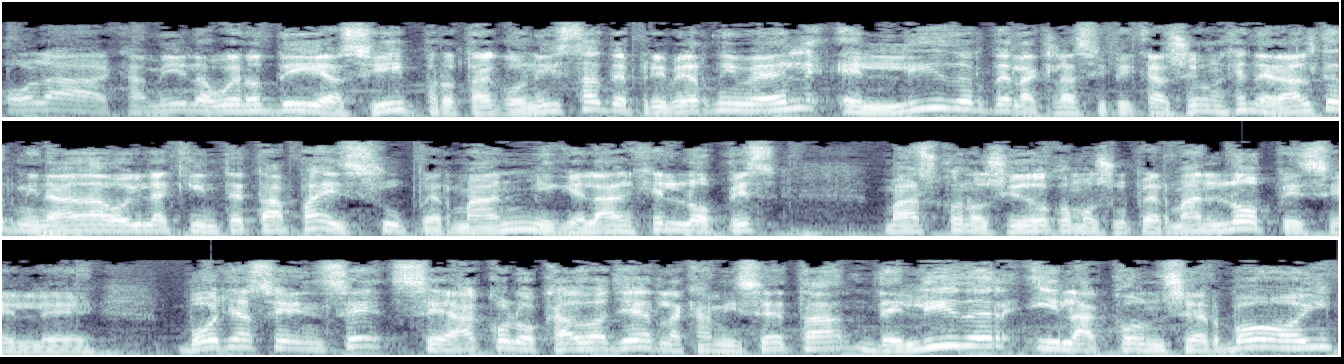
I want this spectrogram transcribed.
Hola Camila, buenos días. Sí, protagonistas de primer nivel, el líder de la clasificación general terminada hoy la quinta etapa es Superman Miguel Ángel López, más conocido como Superman López. El eh, boyacense se ha colocado ayer la camiseta de líder y la conservó hoy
